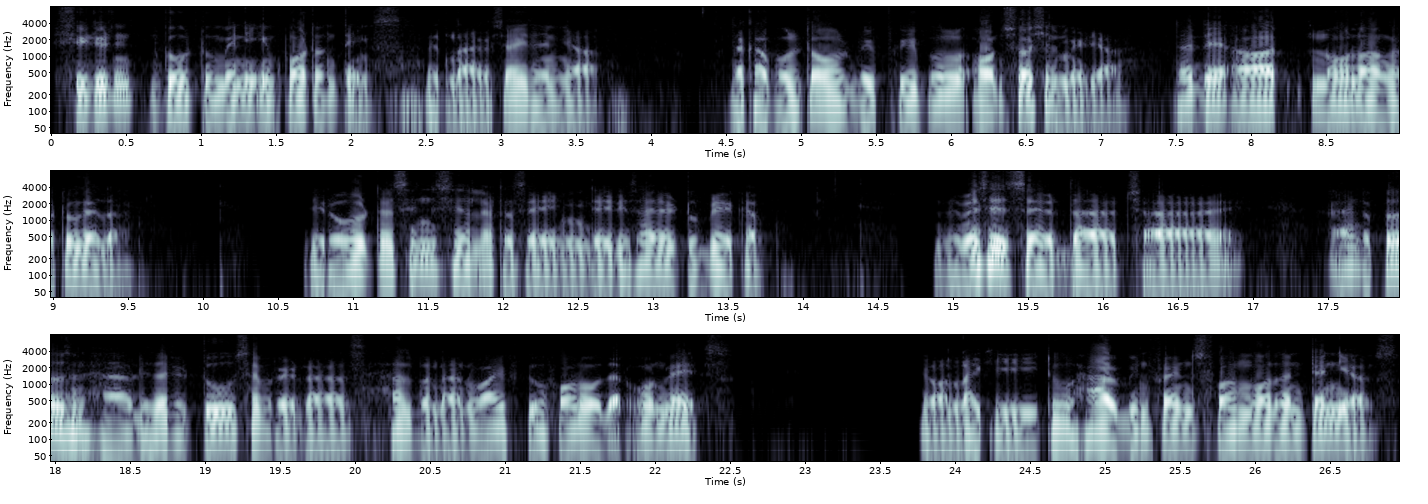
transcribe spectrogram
She didn't go to many important things with Naga Chaitanya. The couple told big people on social media that they are no longer together. They wrote a sincere letter saying they decided to break up. The message said that Chai and a person have decided to separate as husband and wife to follow their own ways. You are lucky to have been friends for more than 10 years.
